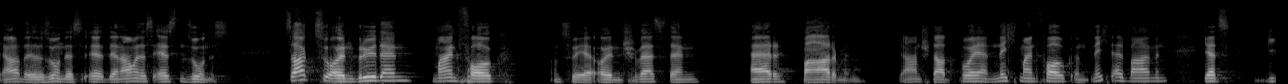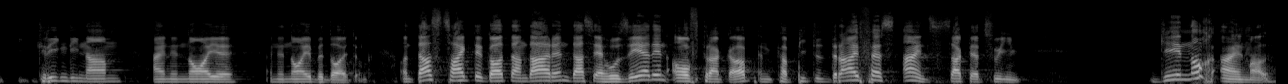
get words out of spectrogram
Ja, der, Sohn des, äh, der Name des ersten Sohnes. Sagt zu euren Brüdern, mein Volk, und zu euren Schwestern, Erbarmen. Ja, anstatt vorher nicht mein Volk und nicht Erbarmen, jetzt kriegen die Namen eine neue, eine neue Bedeutung. Und das zeigte Gott dann darin, dass er Hosea den Auftrag gab. In Kapitel 3, Vers 1 sagt er zu ihm, geh noch einmal,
